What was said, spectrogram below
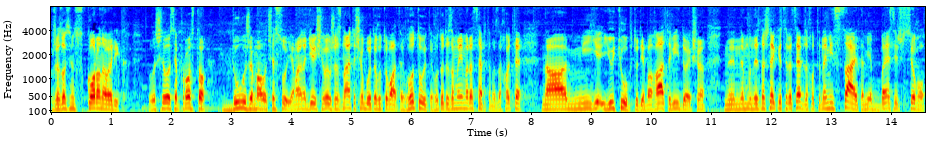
Вже зовсім скоро новий рік. Лишилося просто дуже мало часу. Я маю надію, що ви вже знаєте, що будете готувати. Готуйте, готуйте за моїми рецептами. Заходьте на мій YouTube. Тут є багато відео. Якщо не, не, не знайшли якийсь рецепт, заходьте на мій сайт, там є безліч всього.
